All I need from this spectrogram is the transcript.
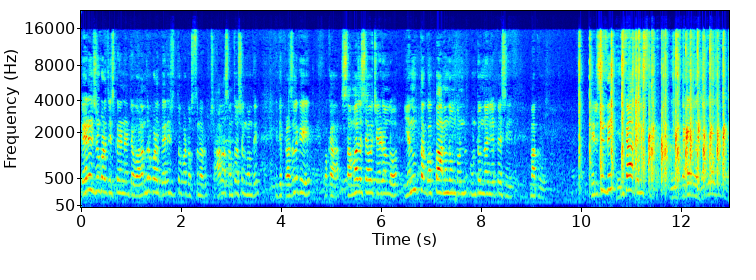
పేరెంట్స్ని కూడా తీసుకురండి అంటే వాళ్ళందరూ కూడా పేరెంట్స్తో పాటు వస్తున్నారు. చాలా సంతోషంగా ఉంది. ఇది ప్రజలకి ఒక సమాజ సేవ చేయడంలో ఎంత గొప్ప ఆనందం ఉంటుందని చెప్పేసి మాకు తెలిసింది. ఇంకా తెలుస్తుంది.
